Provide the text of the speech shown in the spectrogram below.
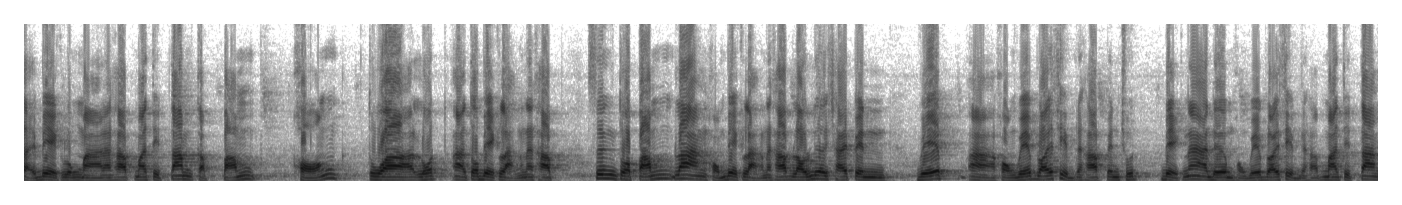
สายเบรกลงมานะครับ มาติดตั้งกับปั๊มของตัวรถตัวเบรกหลังนะครับ ซึ่งตัวปั๊มล่างของเบรกหลังนะครับ เราเลือกใช้เป็น เวฟของเวฟร้อยสิบนะครับเป็นชุดเบรกหน้าเดิมของเวฟร้อยสิบนะครับมาติดตั้ง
